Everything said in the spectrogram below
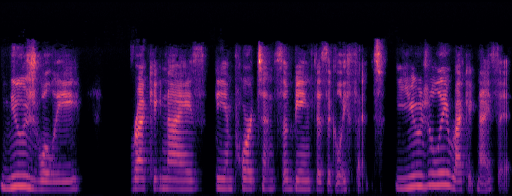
usually recognize the importance of being physically fit, usually recognize it.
